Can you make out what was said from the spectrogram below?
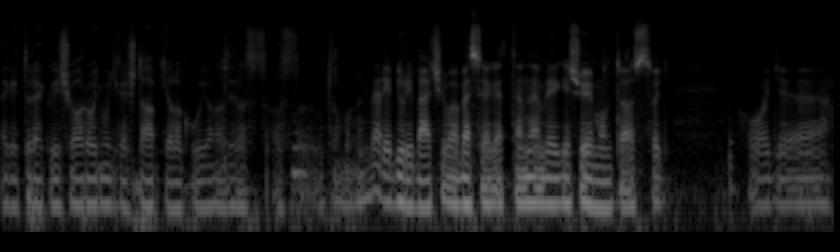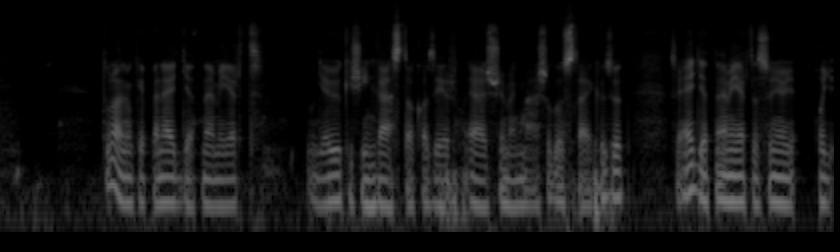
meg egy törekvés arra, hogy mondjuk egy stáb kialakuljon, azért azt, azt tudom mondani. Veréb Gyuri bácsival beszélgettem nemrég, és ő mondta azt, hogy, hogy tulajdonképpen egyet nem ért, ugye ők is ingáztak azért első meg másodosztály között, szóval egyet nem ért azt, hogy, hogy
